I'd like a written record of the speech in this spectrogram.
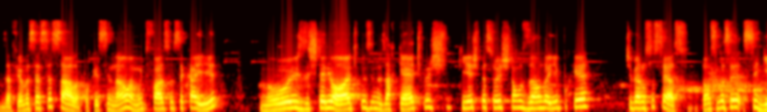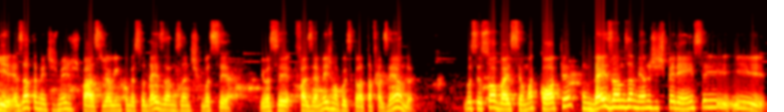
O desafio é você acessá-la, porque senão é muito fácil você cair nos estereótipos e nos arquétipos que as pessoas estão usando aí porque tiveram sucesso. Então, se você seguir exatamente os mesmos passos de alguém que começou 10 anos antes que você e você fazer a mesma coisa que ela está fazendo, você só vai ser uma cópia com 10 anos a menos de experiência e, e,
